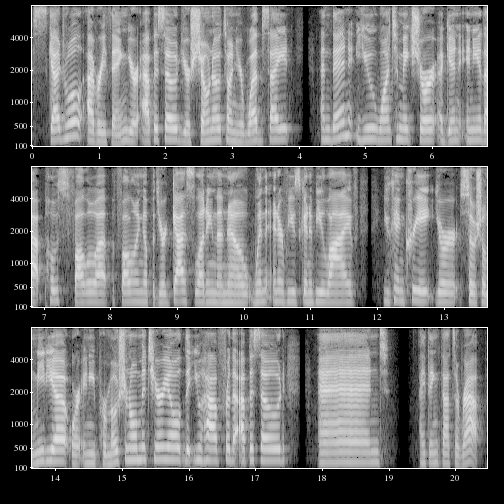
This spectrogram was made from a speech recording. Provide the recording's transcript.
schedule everything, your episode, your show notes on your website. And then you want to make sure, again, any of that post follow up, following up with your guests, letting them know when the interview is going to be live. You can create your social media or any promotional material that you have for the episode. And I think that's a wrap.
